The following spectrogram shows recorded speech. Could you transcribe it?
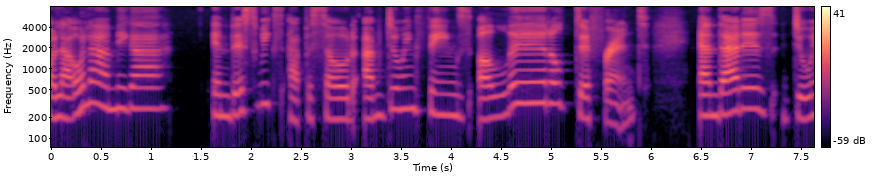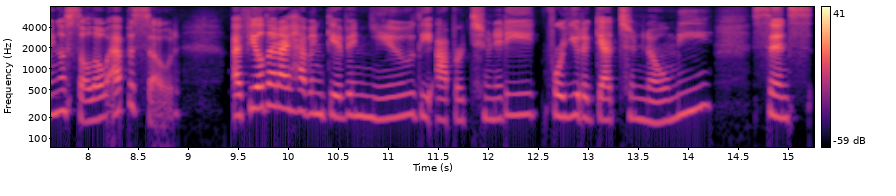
Hola, hola, amiga. In this week's episode, I'm doing things a little different, and that is doing a solo episode. I feel that I haven't given you the opportunity for you to get to know me since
